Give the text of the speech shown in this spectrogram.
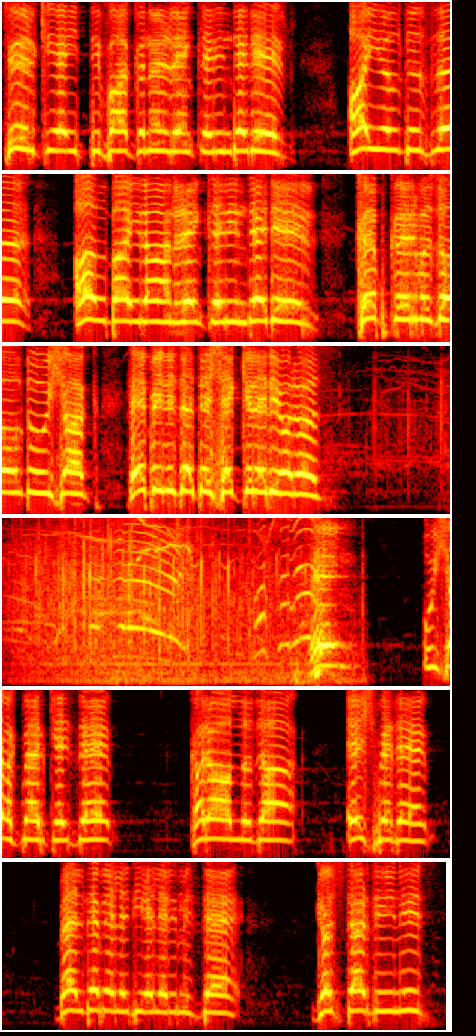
Türkiye İttifakı'nın renklerindedir. Ay yıldızlı al bayrağın renklerindedir. Kıpkırmızı oldu Uşak. Hepinize teşekkür ediyoruz. Hem Uşak merkezde, Karahanlı'da, Eşme'de, belde belediyelerimizde gösterdiğiniz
